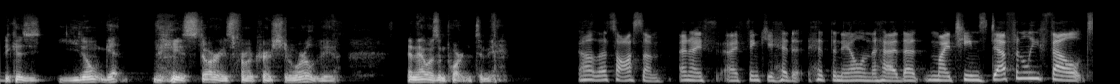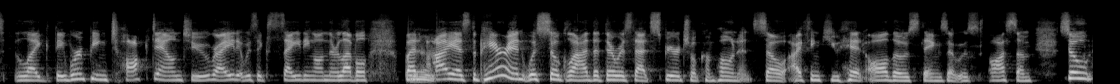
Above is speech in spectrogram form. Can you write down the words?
because you don't get these stories from a Christian worldview. And that was important to me. Oh, that's awesome. And I th- I think you hit it, hit the nail on the head that my teens definitely felt like they weren't being talked down to, right? It was exciting on their level, but yeah. I as the parent was so glad that there was that spiritual component. So I think you hit all those things. That was awesome. So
